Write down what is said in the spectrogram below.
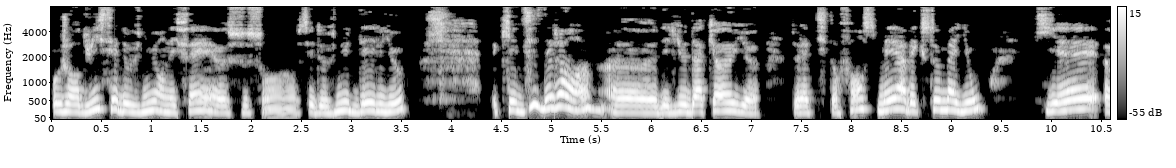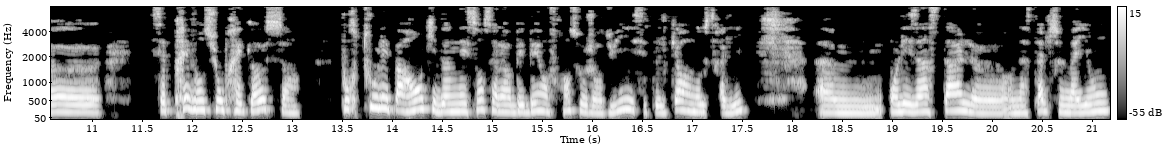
aujourd'hui c'est devenu en effet euh, ce sont c'est devenu des lieux qui existent déjà hein, euh, des lieux d'accueil de la petite enfance mais avec ce maillon qui est cette prévention précoce pour tous les parents qui donnent naissance à leur bébé en France aujourd'hui, et c'était le cas en Australie. on les installe, on installe ce maillon,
